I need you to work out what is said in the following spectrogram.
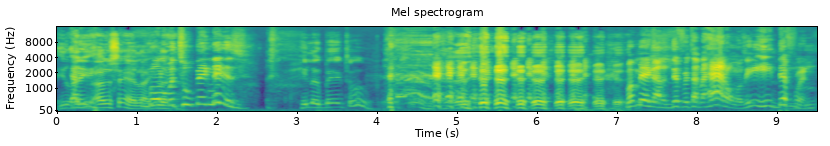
You like, Gotta- I'm just saying, like, rolling look- with two big niggas. he look big too. My man got a different type of hat on. He he different.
